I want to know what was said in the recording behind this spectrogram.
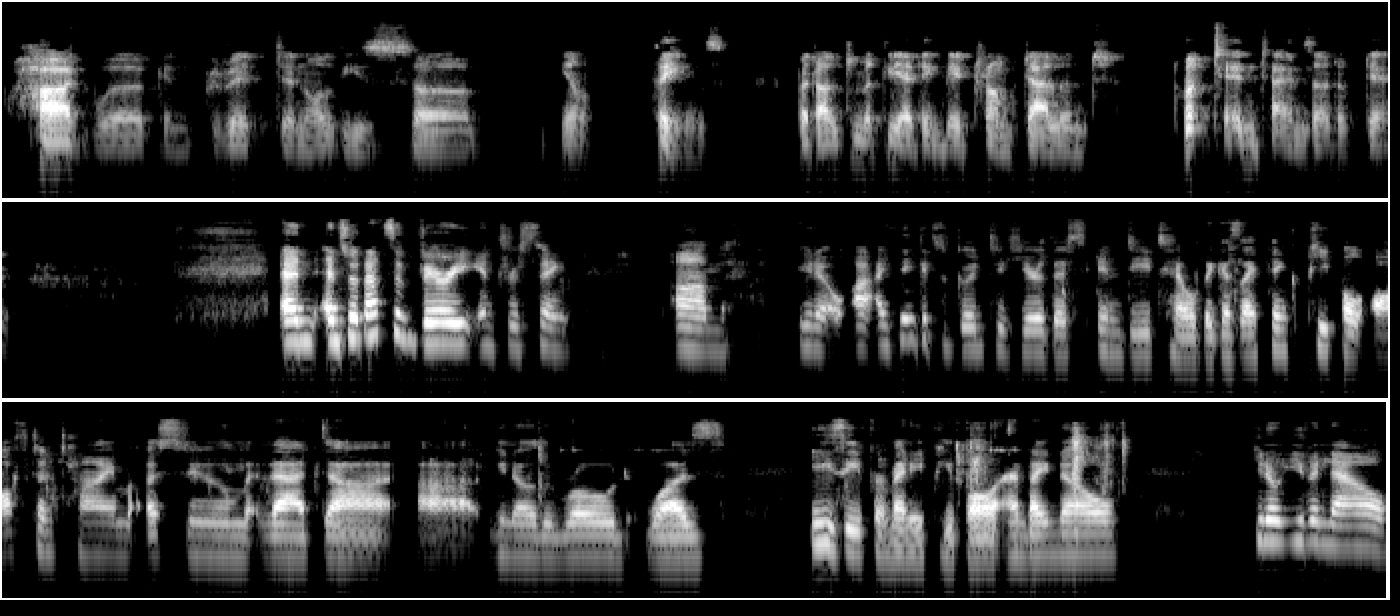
hard work and grit and all these, uh, you know, things. But ultimately, I think they trump talent 10 times out of 10. And, and so that's a very interesting Um, you know, I think it's good to hear this in detail because I think people oftentimes assume that, uh, uh, you know, the road was easy for many people. And I know, you know, even now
